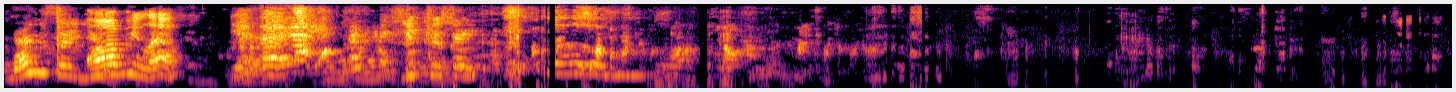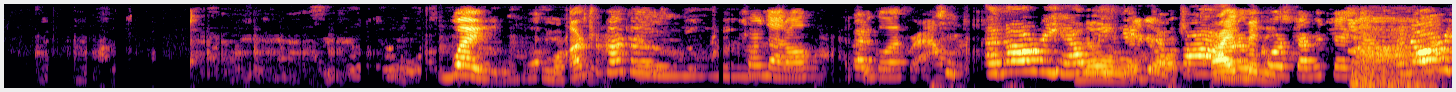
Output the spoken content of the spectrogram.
Why you say you? Um, he left. You kissing? Wait. Come on. I forgot to turn that off. It's for hours. Anari, help No. me get gotta to watch it. five. Five minutes. everything now. Anari,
